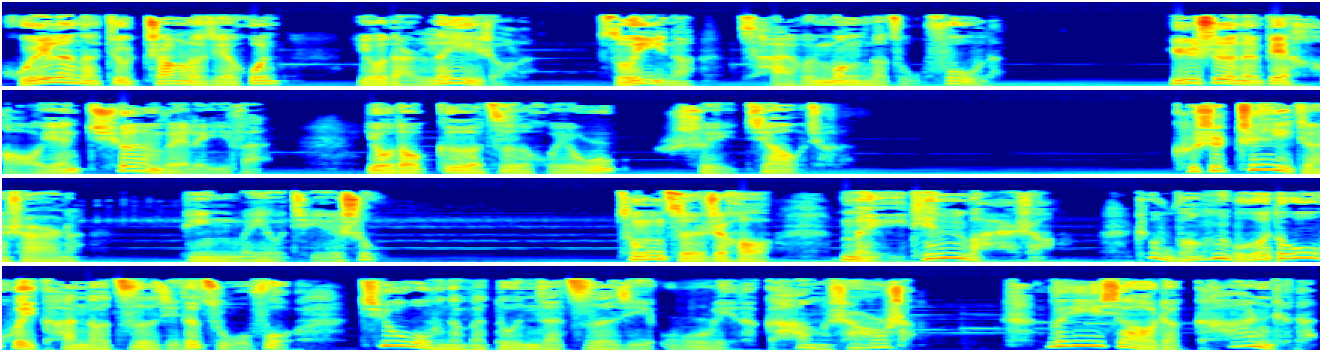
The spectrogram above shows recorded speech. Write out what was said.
回来呢就张罗结婚，有点累着了。所以呢，才会梦到祖父的。于是呢，便好言劝慰了一番，又都各自回屋睡觉去了。可是这件事儿呢，并没有结束。从此之后，每天晚上，这王博都会看到自己的祖父就那么蹲在自己屋里的炕梢上，微笑着看着他。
